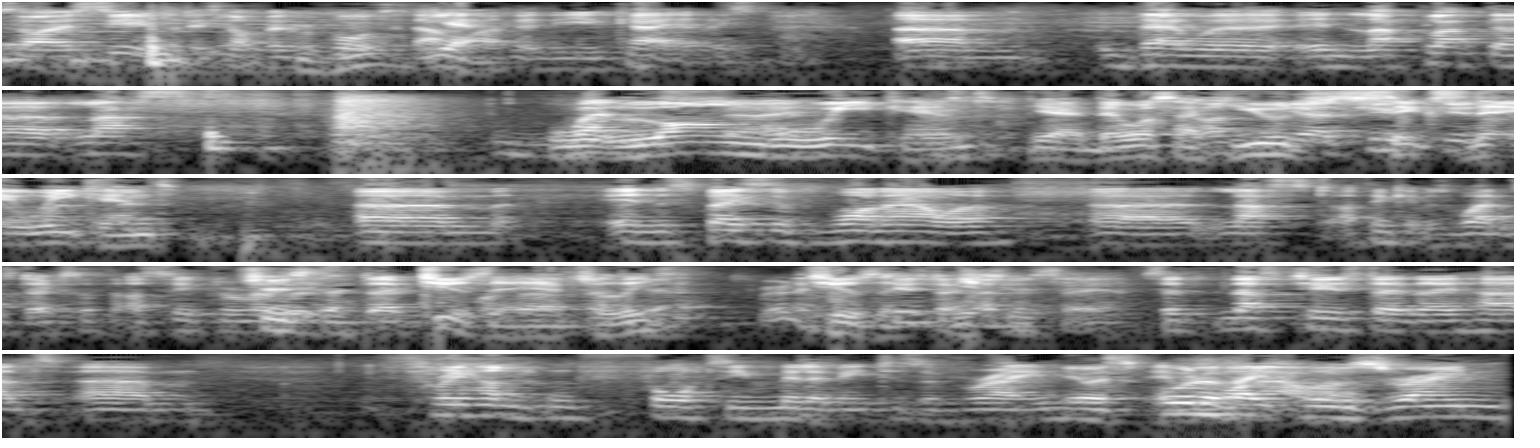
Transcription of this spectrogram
So I assume that it's not been reported that Yeah. way in the UK at least. Um, there were in La Plata last Wednesday, Long weekend. Yeah, there was a Uh, huge yeah, six day weekend. Um, in the space of one hour, uh, last I think it was Wednesday, because I, I seem to remember Tuesday. it's the day Tuesday, my birthday. actually. Really? Tuesday, Tuesday, yeah. okay. Tuesday, yeah. So last Tuesday they had um, 340 millimeters of rain. It was in all of one hour. April's rain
